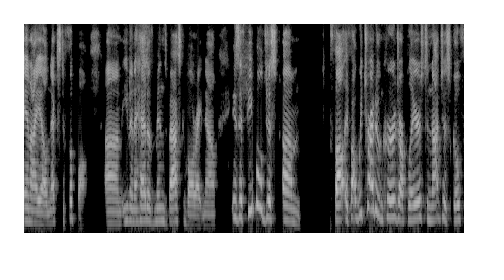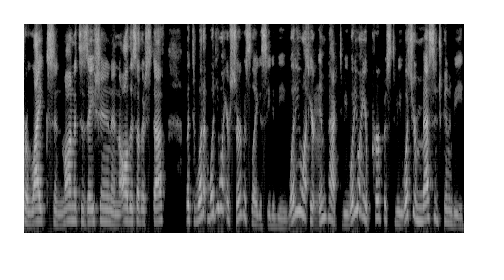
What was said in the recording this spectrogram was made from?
NIL next to football, um, even ahead of men's basketball right now, is if people just um, follow, if I- we try to encourage our players to not just go for likes and monetization and all this other stuff, but to what what do you want your service legacy to be? What do you want your impact to be? What do you want your purpose to be? What's your message going to be?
